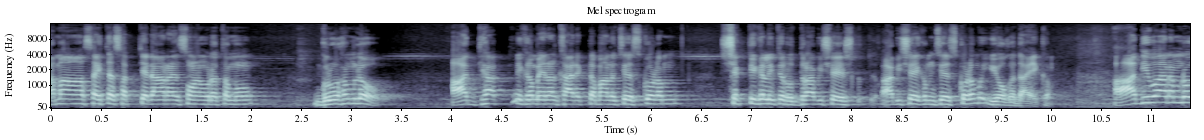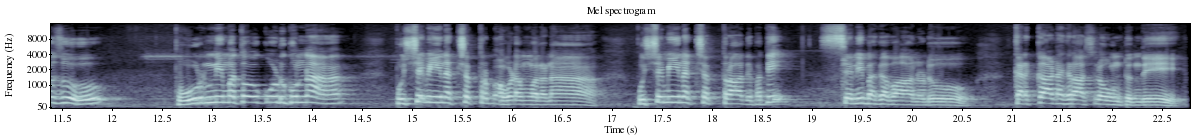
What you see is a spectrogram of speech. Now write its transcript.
రమా సహిత సత్యనారాయణ స్వామి వ్రతము గృహంలో ఆధ్యాత్మికమైన కార్యక్రమాలు చేసుకోవడం శక్తి కలిగితే రుద్రాభిషేక అభిషేకం చేసుకోవడం యోగదాయకం. ఆదివారం రోజు పూర్ణిమతో కూడుకున్న పుష్యమీ నక్షత్రం అవ్వడం వలన పుష్యమీ నక్షత్రాధిపతి శని భగవానుడు కర్కాటక రాశిలో ఉంటుంది.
